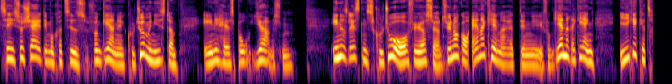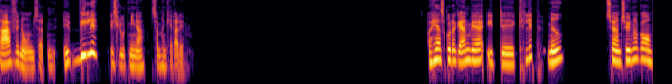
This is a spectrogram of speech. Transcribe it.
til Socialdemokratiets fungerende kulturminister Ane Halsbo Jørgensen. Enhedslistens kulturoverfører Søren Søndergaard anerkender, at den øh, fungerende regering ikke kan træffe nogle sådan øh, vilde beslutninger, som han kalder det. Og her skulle der gerne være et øh, klip med Søren Søndergaard.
